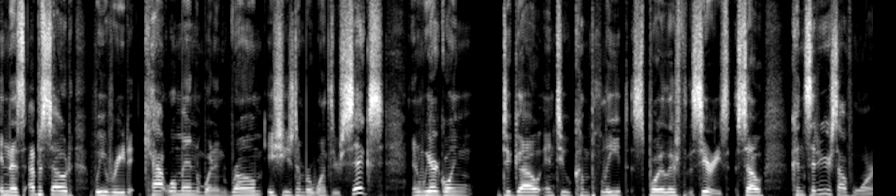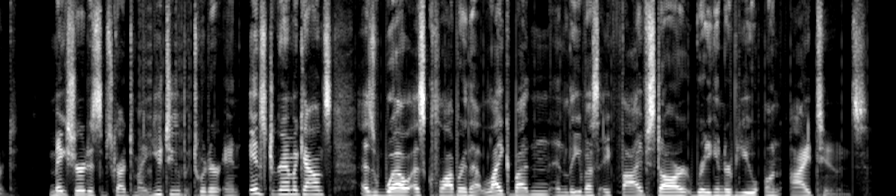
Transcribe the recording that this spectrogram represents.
In this episode, we read Catwoman When in Rome, issues number one through six, and we are going to go into complete spoilers for the series. So consider yourself warned. Make sure to subscribe to my YouTube, Twitter, and Instagram accounts, as well as clobber that like button and leave us a five star rating and review on iTunes.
